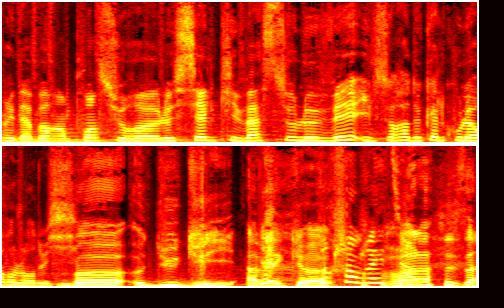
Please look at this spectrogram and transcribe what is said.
Et d'abord un point sur euh, le ciel qui va se lever. Il sera de quelle couleur aujourd'hui? Bah, du gris avec. euh, Pour changer, tiens. Voilà, c'est ça.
